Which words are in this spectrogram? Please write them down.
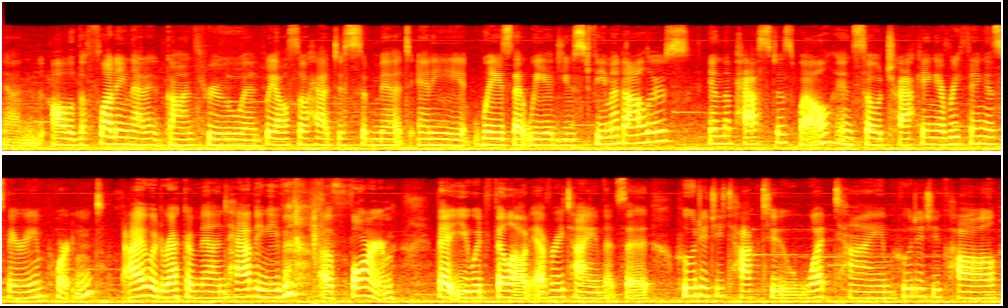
and all of the flooding that had gone through. And we also had to submit any ways that we had used FEMA dollars in the past as well, and so tracking everything is very important. I would recommend having even a form that you would fill out every time that said, who did you talk to, what time, who did you call,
